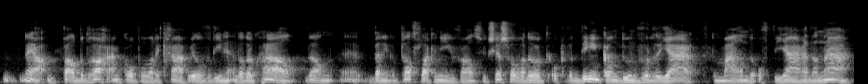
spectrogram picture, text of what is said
nou ja, een bepaald bedrag aan koppel wat ik graag wil verdienen en dat ook haal. Dan uh, ben ik op dat vlak in ieder geval succesvol. Waardoor ik ook wat dingen kan doen voor de, jaar, of de maanden of de jaren daarna.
